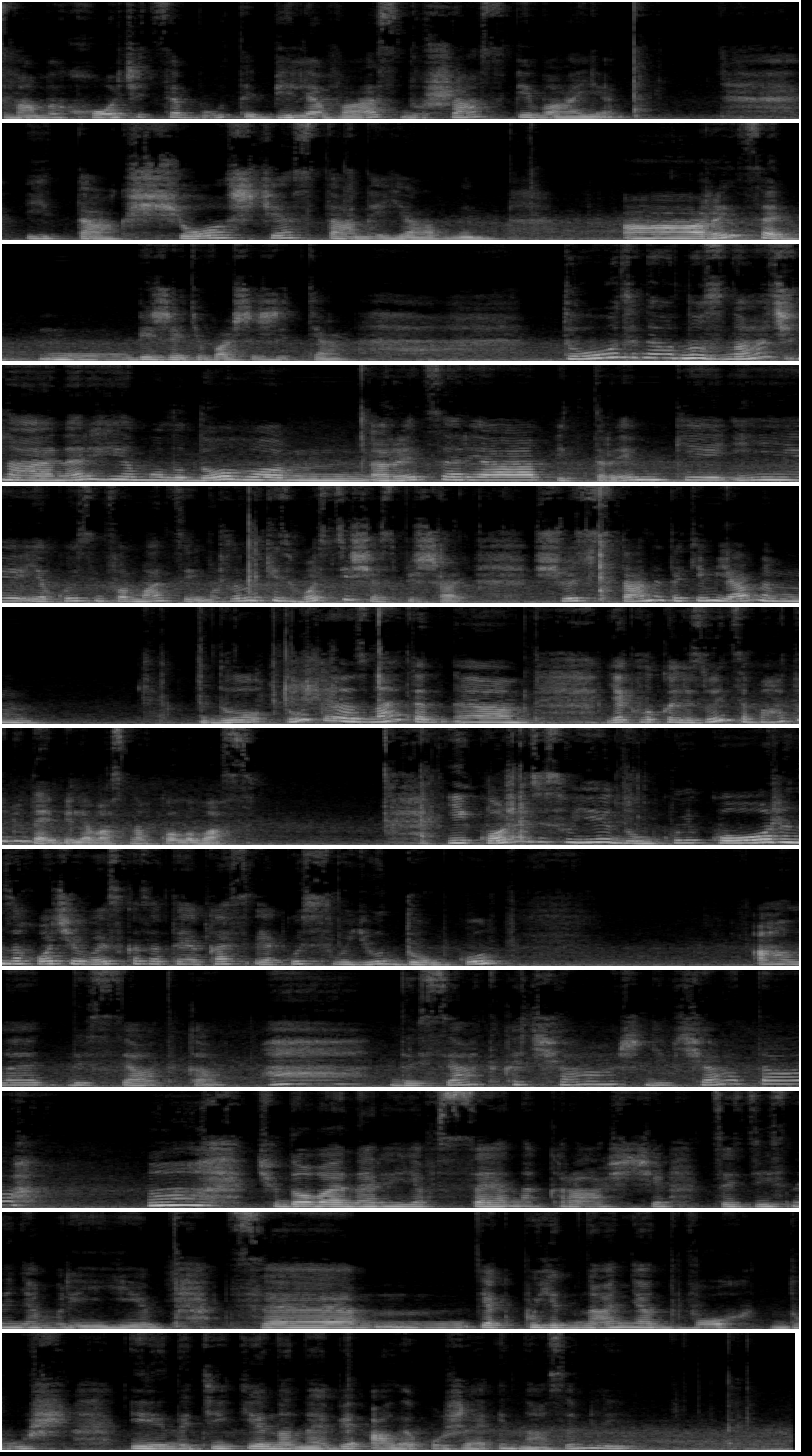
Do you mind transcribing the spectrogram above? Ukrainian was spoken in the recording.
З вами хочеться бути. Біля вас душа співає. І так, що ще стане явним? А рицар біжить у ваше життя. Тут неоднозначна енергія молодого рицаря, підтримки і якоїсь інформації. Можливо, якісь гості ще спішать. Щось стане таким явним. Тут, е, знаєте, е, як локалізується багато людей біля вас, навколо вас. І кожен зі своєю думкою, кожен захоче висказати якась, якусь свою думку. Але десятка. Десятка чаш, дівчата. Чудова енергія, все на краще. Це здійснення мрії, це як поєднання двох душ. І не тільки на небі, але уже і на землі.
